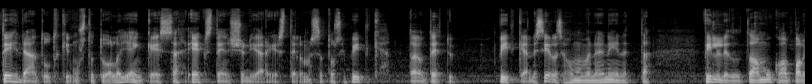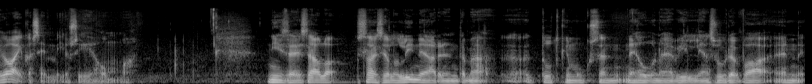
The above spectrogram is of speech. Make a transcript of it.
tehdään tutkimusta tuolla Jenkeissä extension-järjestelmässä tosi pitkään, tai on tehty pitkään, niin siellä se homma menee niin, että viljelijät otetaan mukaan paljon aikaisemmin jo siihen hommaan. Niin se ei saa olla, saisi olla lineaarinen tämä ö, tutkimuksen neuvona ja viljan suhde, vaan en,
